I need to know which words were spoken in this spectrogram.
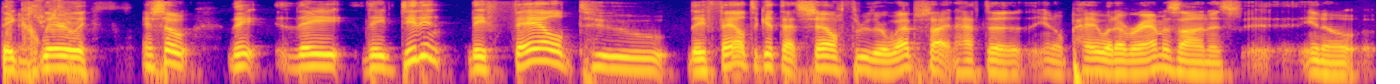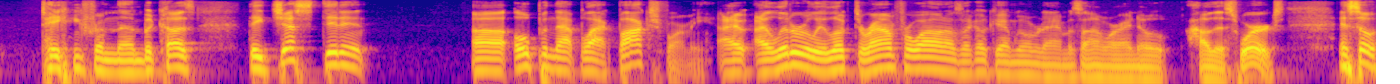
they clearly, and so they they they didn't they failed to they failed to get that sale through their website and have to you know pay whatever Amazon is you know taking from them because they just didn't uh, opened that black box for me. I, I literally looked around for a while and I was like, okay, I'm going over to Amazon where I know how this works. And so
